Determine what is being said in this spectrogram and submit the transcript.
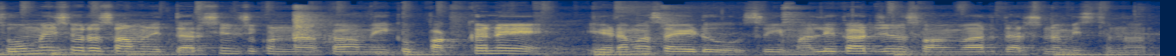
సోమేశ్వర స్వామిని దర్శించుకున్నాక మీకు పక్కనే ఎడమ సైడు శ్రీ మల్లికార్జున స్వామివారి దర్శనమిస్తున్నారు.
